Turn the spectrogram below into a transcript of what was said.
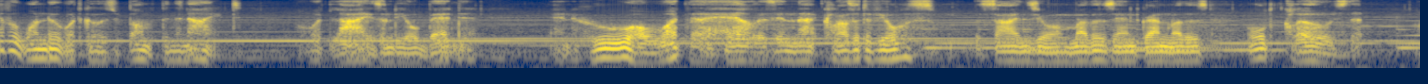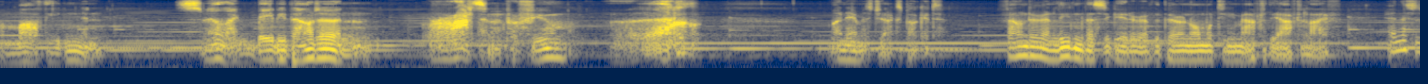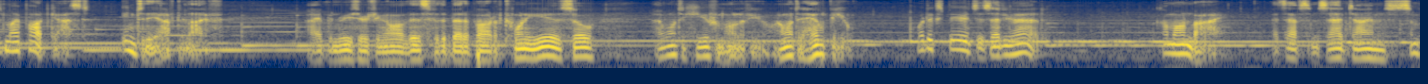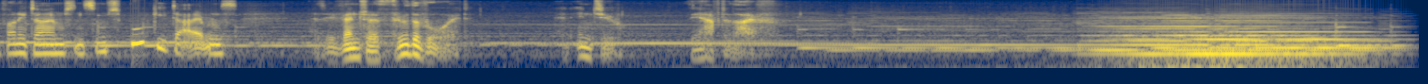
Ever wonder what goes bump in the night? Or what lies under your bed? And who or what the hell is in that closet of yours? Besides your mother's and grandmother's old clothes that are moth eaten and smell like baby powder and rotten perfume. Ugh. My name is Jax Puckett, founder and lead investigator of the paranormal team After the Afterlife, and this is my podcast, Into the Afterlife. I've been researching all of this for the better part of 20 years, so I want to hear from all of you. I want to help you. What experiences have you had? Come on by. Let's have some sad times, some funny times, and some spooky times as we venture through the void and into the afterlife.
